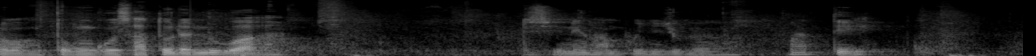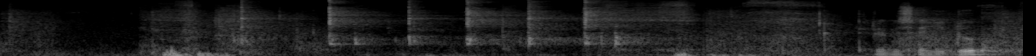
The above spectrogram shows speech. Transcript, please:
ruang tunggu satu dan dua. Di sini lampunya juga mati. Tidak bisa hidup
